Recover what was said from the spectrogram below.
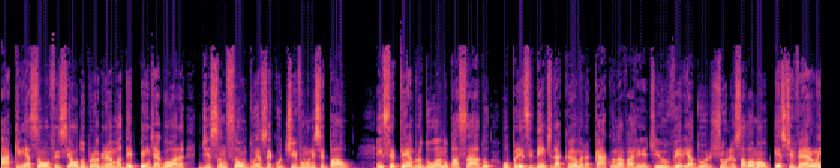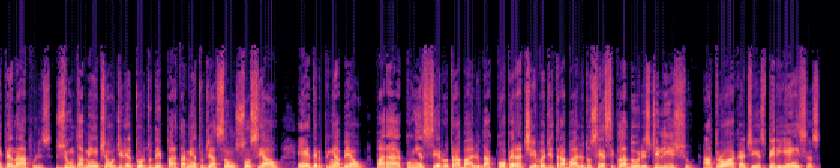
A criação oficial do programa depende agora de sanção do Executivo Municipal. Em setembro do ano passado, o presidente da Câmara, Caco Navarrete, e o vereador Júlio Salomão estiveram em Penápolis, juntamente ao diretor do Departamento de Ação Social, Éder Pinhabel, para conhecer o trabalho da Cooperativa de Trabalho dos Recicladores de Lixo. A troca de experiências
